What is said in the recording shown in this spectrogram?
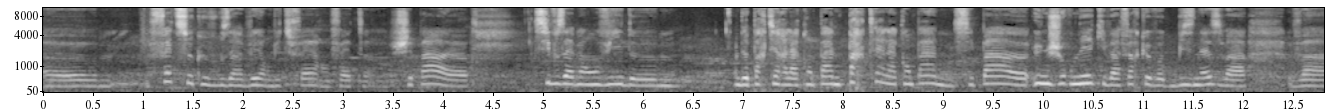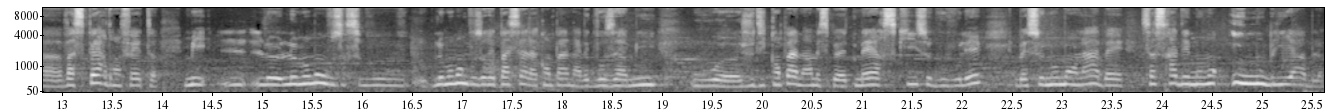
euh, faites ce que vous avez envie de faire en fait. Je sais pas, si vous avez envie de de partir à la campagne, partez à la campagne. C'est pas euh, une journée qui va faire que votre business va, va, va se perdre en fait. Mais le, moment où vous, le moment que vous aurez passé à la campagne avec vos amis, ou euh, je vous dis campagne, hein, mais ça peut être mer, ski, ce que vous voulez, ben, ce moment-là, ben, ça sera des moments inoubliables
